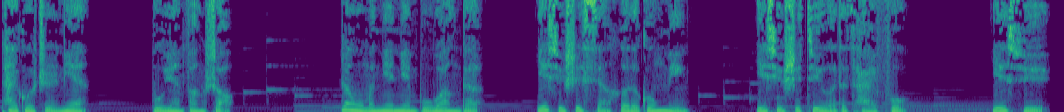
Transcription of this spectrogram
太过执念，不愿放手。让我们念念不忘的，也许是显赫的功名，也许是巨额的财富，也许。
